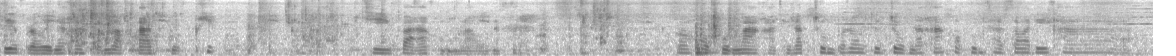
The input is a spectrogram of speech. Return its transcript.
เรียบร้อยนะคะสำหรับการปลูกพริก ชีฟ้าของเรานะคะ ก็ขอบคุณมากค่ะที่รับชมพวกเราจนจบนะคะ ขอบคุณค่ะ สวัสดีค่ะ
